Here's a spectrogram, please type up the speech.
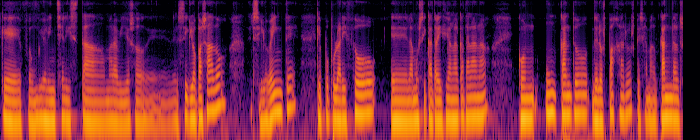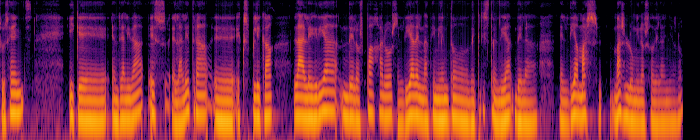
que fue un violinchelista maravilloso del siglo pasado, siglo XX, que popularizó eh, la música tradicional catalana con un canto de los pájaros que se llama el cant dels ocells y que en realidad es la letra eh, explica la alegría de los pájaros el día del nacimiento de Cristo, el día de la el día más más luminoso del año, ¿no?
